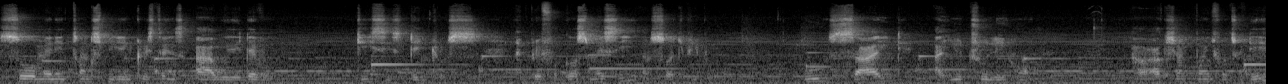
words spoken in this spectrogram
So many tongue speaking Christians are with the devil. This is dangerous. I pray for God's mercy on such people. Whose side are you truly on? Our action point for today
